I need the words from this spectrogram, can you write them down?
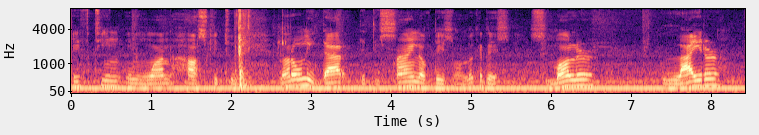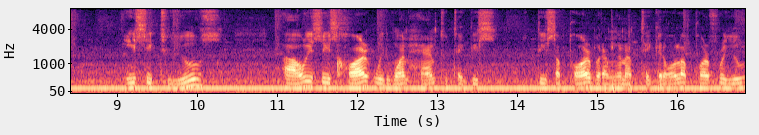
15 in 1 Husky 2 not only that the design of this one look at this. Smaller lighter easy to use. Obviously it's hard with one hand to take this this apart but I'm gonna take it all apart for you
